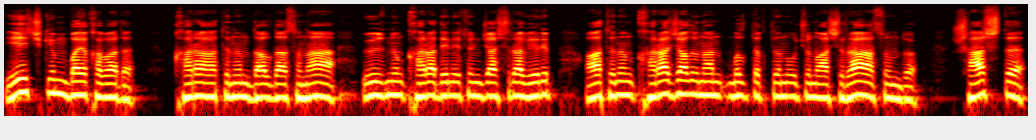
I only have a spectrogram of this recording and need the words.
эч ким байкабады. Кара атынын далдасына өзүнүн кара денесин жашыра берип атынын кара жалынан мылтыктын учун ашыра сунду. Шашты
